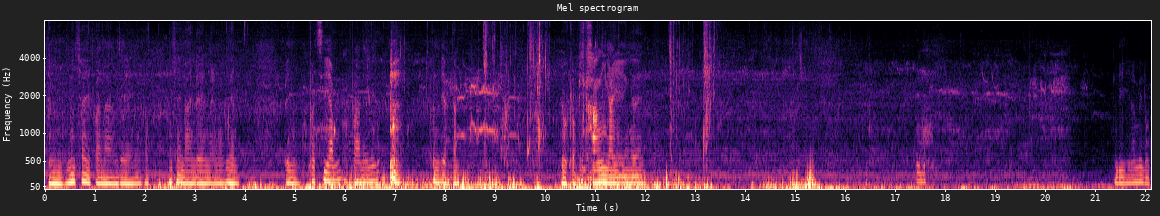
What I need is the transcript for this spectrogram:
แต่ไม่ใช่ปลานางแดงนะครับ ไม่ใช่นางแดงนางเงิน เป็นปลาเสียมปลาอะไรนี่เพิ่นเรียกกันอยู่กับพี่คังใหญ่เองเลย ดีนะไม่หลุด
